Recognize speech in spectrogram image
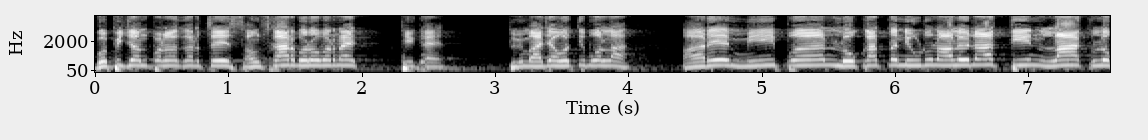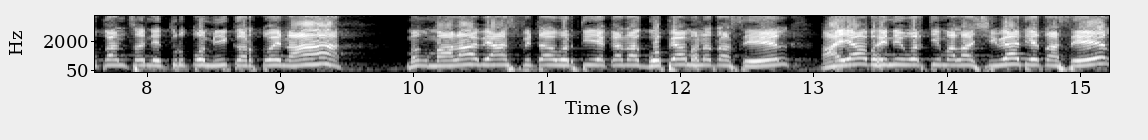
गोपीचंद पडळकरचे संस्कार बरोबर नाहीत. ठीक आहे. तुम्ही माझ्यावरती बोलला अरे मी पण लोकातनं निवडून आलोय ना तीन लाख लोकांचं नेतृत्व मी करतोय ना. मग मला व्यासपीठावरती एखादा गोप्या म्हणत असेल आया बहिणीवरती मला शिव्या देत असेल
